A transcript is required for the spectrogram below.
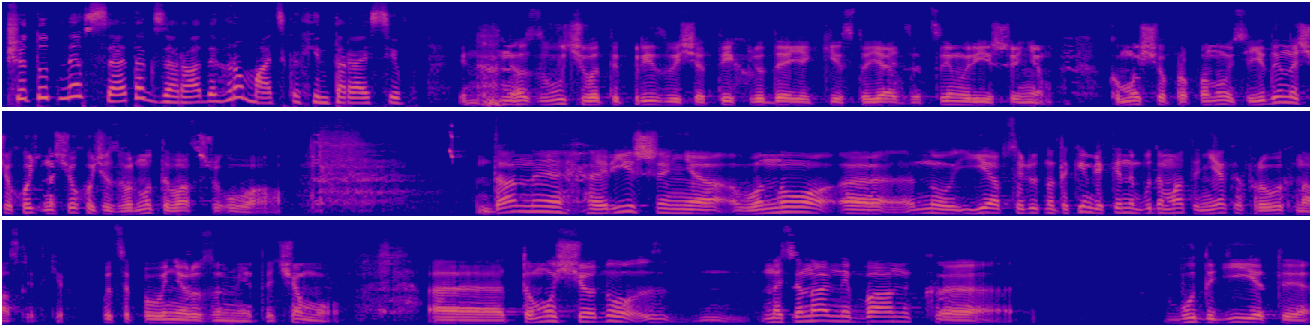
що тут не все так заради громадських інтересів. і не озвучувати прізвища тих людей, які стоять за цим рішенням, кому що пропонується. Єдине, що хоч, на що хочу звернути вашу увагу. Дане рішення, воно е, ну, є абсолютно таким, яке не буде мати ніяких правових наслідків. Ви це повинні розуміти. Чому? Е, тому що ну, Національний банк е, буде діяти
